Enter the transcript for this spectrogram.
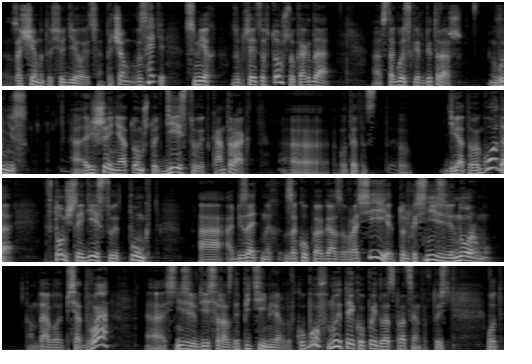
зачем это все делается. Причем, вы знаете, смех заключается в том, что когда а, Стокгольмский арбитраж вынес а, решение о том, что действует контракт вот этот э, девятого года, в том числе действует пункт о обязательных закупках газа в России, только снизили норму, там да, было 52, а снизили в 10 раз до 5 миллиардов кубов, ну и take-or-pay 20%. То есть вот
